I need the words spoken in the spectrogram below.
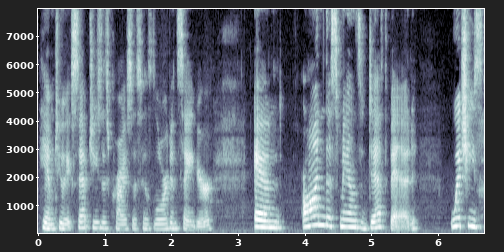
him to accept Jesus Christ as his Lord and Savior. And on this man's deathbed, which he's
